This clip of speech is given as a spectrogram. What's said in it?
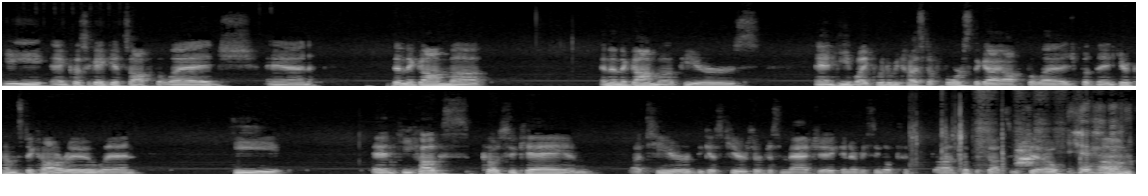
he and Kosuke gets off the ledge, and then the Ganma, and then the Ganma appears, and he like literally tries to force the guy off the ledge, but then here comes Takeru, and he and he hugs Kosuke and a tear because tears are just magic in every single t- uh, tokusatsu show. Yeah. Um,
